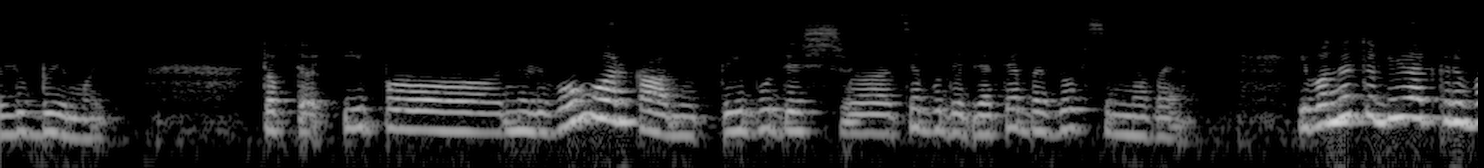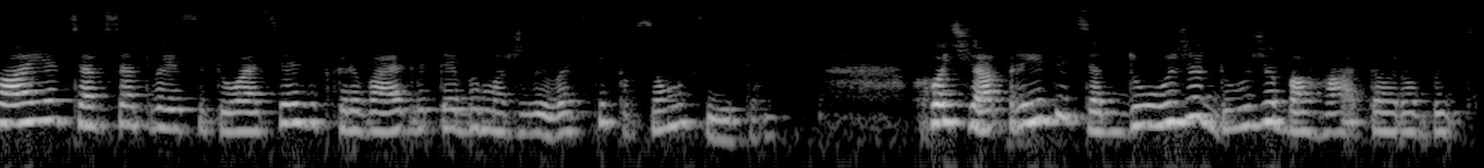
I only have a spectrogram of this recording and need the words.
любимою. Тобто і по нульовому аркану ти будеш, це буде для тебе зовсім нове. І воно тобі відкриває, ця вся твоя ситуація відкриває для тебе можливості по всьому світу. Хоча прийдеться дуже-дуже багато робити.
